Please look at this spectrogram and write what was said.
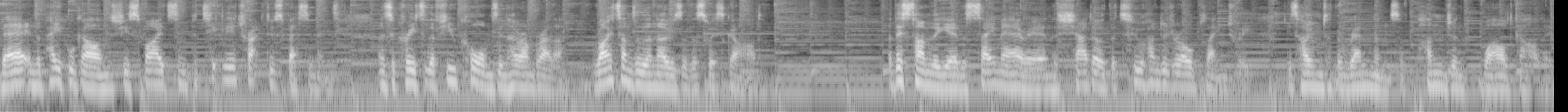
There, in the papal gardens, she spied some particularly attractive specimens and secreted a few corms in her umbrella, right under the nose of the Swiss Guard. At this time of the year, the same area in the shadow of the 200 year old plane tree is home to the remnants of pungent wild garlic.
